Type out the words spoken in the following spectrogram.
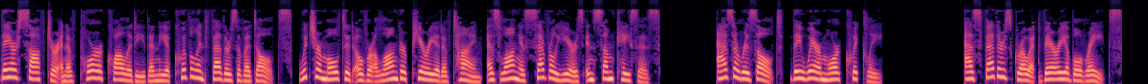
they are softer and of poorer quality than the equivalent feathers of adults, which are molted over a longer period of time as long as several years in some cases. As a result, they wear more quickly. As feathers grow at variable rates,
